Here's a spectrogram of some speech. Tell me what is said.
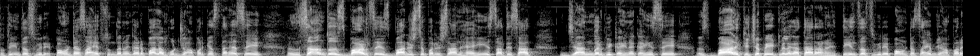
तो तीन तस्वीरें पावंटा साहिब, सुंदरनगर, पालमपुर, जहाँ पर किस तरह से इंसान तो इस बाढ़ से, इस बारिश से परेशान है ही, साथ ही साथ जानवर भी कहीं ना कहीं से इस बाढ़ की चपेट में लगातार आ रहे हैं। तीन तस्वीरें पावंटा साहिब, जहाँ पर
